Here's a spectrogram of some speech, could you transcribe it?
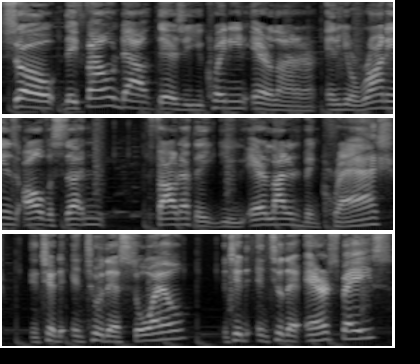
So they found out there's a Ukrainian airliner, and the Iranians all of a sudden found out the, the airliner has been crashed into the, into their soil, into into their airspace.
